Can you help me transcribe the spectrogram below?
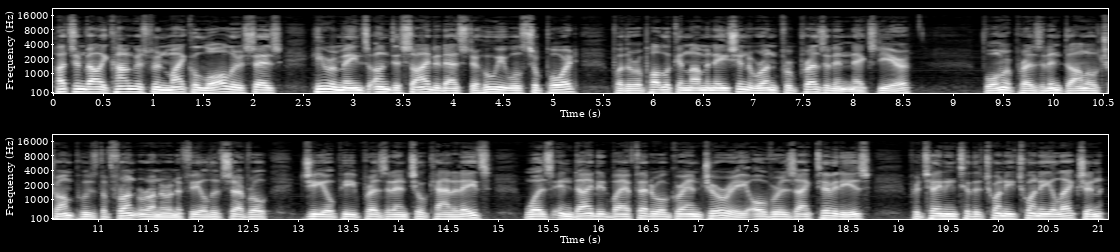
Hudson Valley Congressman Michael Lawler says he remains undecided as to who he will support for the Republican nomination to run for president next year. Former President Donald Trump, who's the frontrunner in a field of several GOP presidential candidates, was indicted by a federal grand jury over his activities pertaining to the 2020 election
